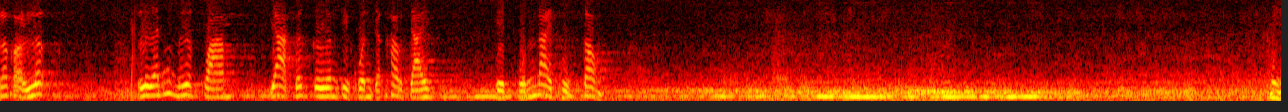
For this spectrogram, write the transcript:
แล้วก็เลอะเลือนเนื้อความ ยากเหลือเกินที่คนจะเข้าใจเหตุผลได้ถูกต้อง นี่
